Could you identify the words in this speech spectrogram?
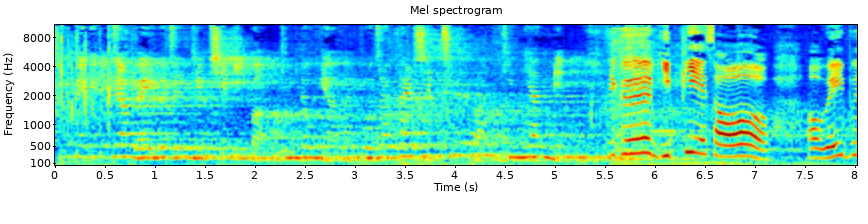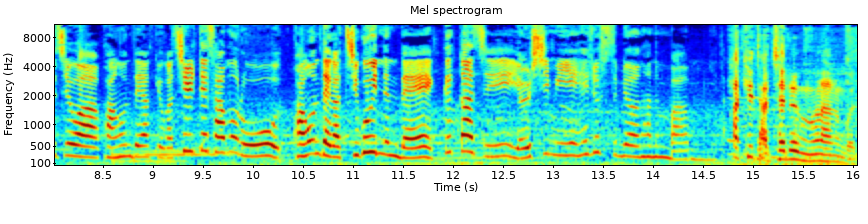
지금의 득점 웨이브즈 팀 12번 김동현 보조 87번 김현민 지금 2피에서 어, 웨이브즈와 광운대학교가 7대 3으로 광운대가 지고 있는데 끝까지 열심히 해줬으면 하는 마음입니다. 하키 자체를 응원하는 거죠.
